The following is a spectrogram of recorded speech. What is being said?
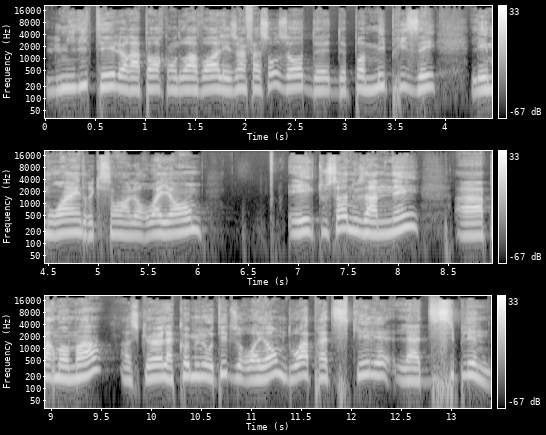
l'humilité, le rapport qu'on doit avoir les uns face aux autres, de ne pas mépriser les moindres qui sont dans le royaume. Et tout ça nous a amené par moments à ce que la communauté du royaume doit pratiquer la discipline.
